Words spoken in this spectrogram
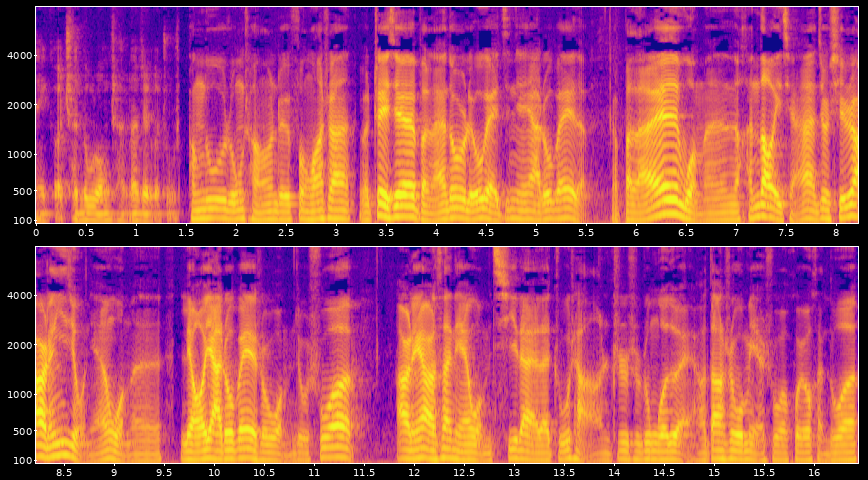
那个成都蓉城的这个主场。成都蓉城这个凤凰山，这些本来都是留给今年亚洲杯的。本来我们很早以前，就其实二零一九年我们聊亚洲杯的时候，我们就说二零二三年我们期待在主场支持中国队。然后当时我们也说会有很多。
